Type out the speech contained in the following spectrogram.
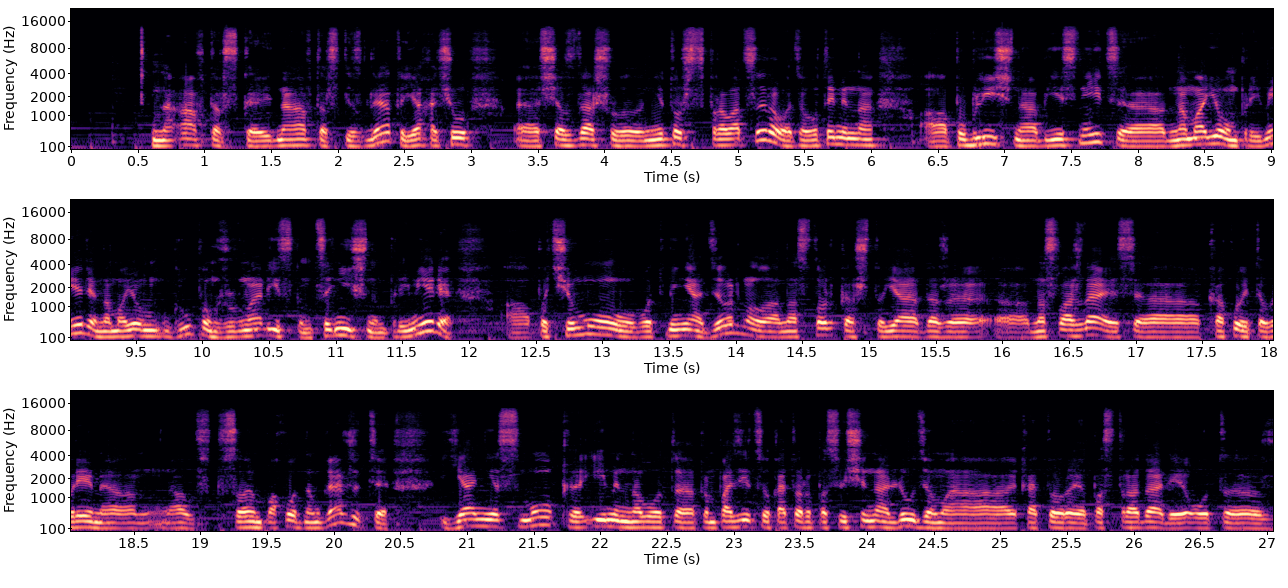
на, авторской, на авторский взгляд, и я хочу э, сейчас Дашу не то что спровоцировать, а вот именно э, публично объяснить э, на моем примере, на моем глупом журналистском, циничном примере, э, почему вот меня дернуло настолько, что я даже э, наслаждаясь э, какое-то время э, в своем походном гаджете, я не смог именно вот э, композицию, которая посвящена людям, э, которые пострадали от э,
